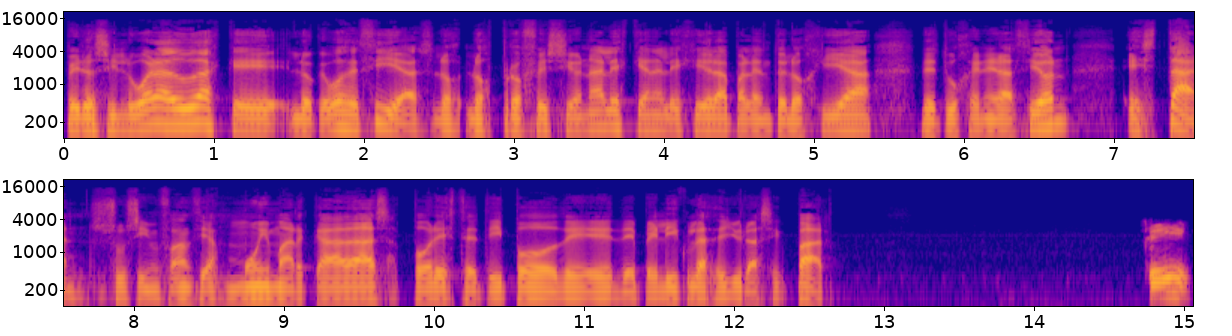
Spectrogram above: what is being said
pero sin lugar a dudas que lo que vos decías, los, los profesionales que han elegido la paleontología de tu generación, están sus infancias muy marcadas por este tipo de, películas de Jurassic Park. Sí,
